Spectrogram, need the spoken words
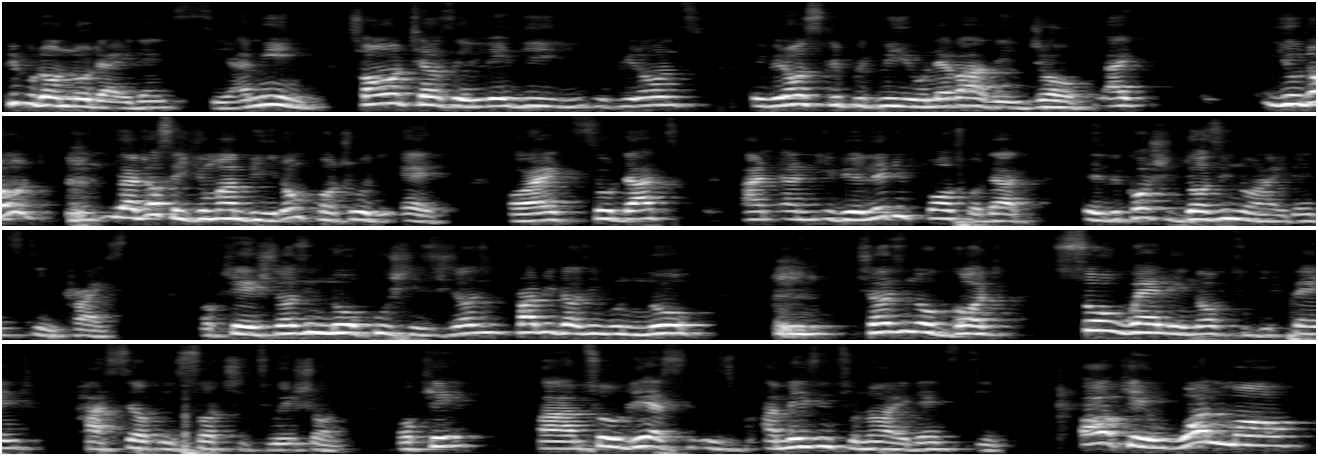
people don't know their identity. I mean, someone tells a lady, if you don't, if you don't sleep with me, you will never have a job. Like you don't, you are just a human being, you don't control the earth. All right. So that, and, and if a lady falls for that, it's because she doesn't know her identity in Christ. Okay, she doesn't know who she is. She doesn't probably doesn't even know, she doesn't know God so well enough to defend herself in such situation. Okay. Um, so yes, it's amazing to know identity. Okay, one more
